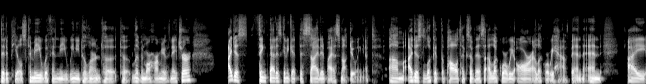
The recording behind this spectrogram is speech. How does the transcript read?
that appeals to me within the we need to learn to to live in more harmony with nature. I just think that is going to get decided by us not doing it. Um, I just look at the politics of this. I look where we are. I look where we have been, and I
